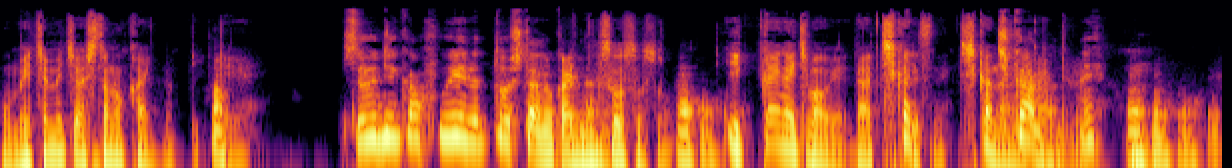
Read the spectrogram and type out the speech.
うめちゃめちゃ下の階になっていて、数字が増えると下の階になる。そうそうそう。ほうほう1階が一番上。だから地下ですね。地下地何階な下なんだね。ほうほうほう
